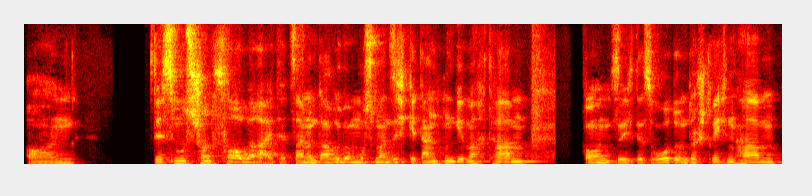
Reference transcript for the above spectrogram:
Und das muss schon vorbereitet sein und darüber muss man sich Gedanken gemacht haben und sich das Rote unterstrichen haben,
